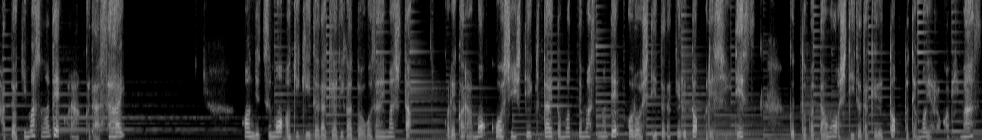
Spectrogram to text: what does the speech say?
貼っておきますのでご覧ください。本日もお聴きいただきありがとうございました。これからも更新していきたいと思ってますので、フォローしていただけると嬉しいです。グッドボタンを押していただけるととても喜びます。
